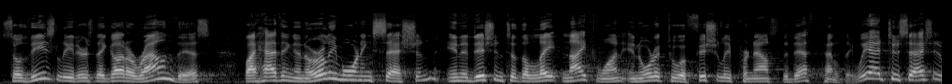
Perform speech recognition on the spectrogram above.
So these leaders, they got around this by having an early morning session in addition to the late night one in order to officially pronounce the death penalty. We had two sessions,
